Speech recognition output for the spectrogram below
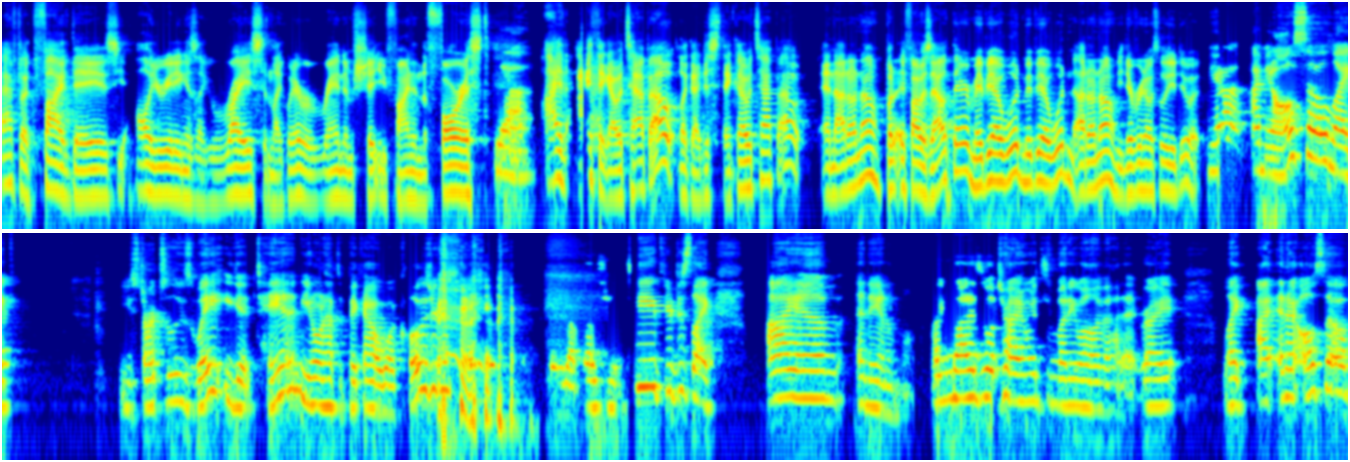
after like five days, all you're eating is like rice and like whatever random shit you find in the forest. Yeah. I I think I would tap out. Like I just think I would tap out. And I don't know. But if I was out there, maybe I would, maybe I wouldn't. I don't know. You never know until you do it. Yeah. I mean, also like you start to lose weight, you get tan, you don't have to pick out what clothes you're gonna you got brushing your teeth. You're just like, I am an animal. Like might as well try and win some money while I'm at it, right? Like I and I also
